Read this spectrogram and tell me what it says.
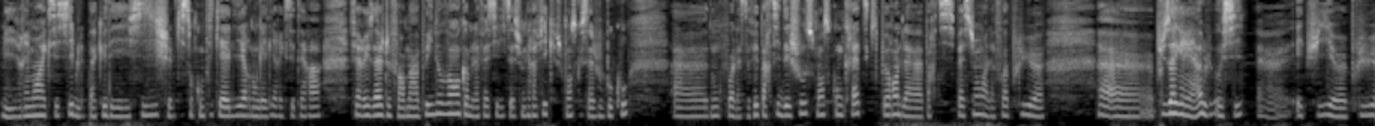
mais vraiment accessible, pas que des fiches qui sont compliquées à lire, longues à lire, etc. Faire usage de formats un peu innovants comme la facilitation graphique, je pense que ça joue beaucoup. Euh, donc voilà, ça fait partie des choses, je pense, concrètes qui peut rendre la participation à la fois plus euh, euh plus agréable aussi, et puis plus,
